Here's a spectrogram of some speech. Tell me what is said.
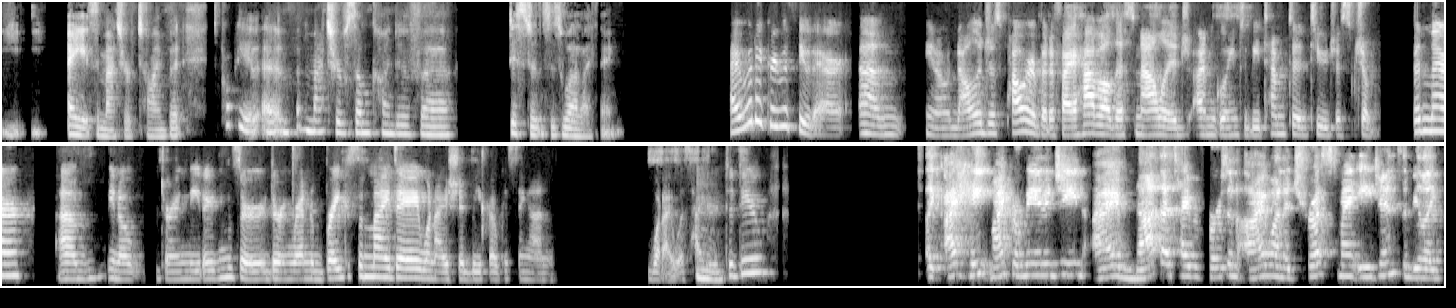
a, it's a matter of time, but it's probably a, a matter of some kind of uh, distance as well. I think. I would agree with you there. Um, you know, knowledge is power, but if I have all this knowledge, I'm going to be tempted to just jump in there. Um, you know, during meetings or during random breaks in my day when I should be focusing on what I was hired mm. to do. Like, I hate micromanaging. I am not that type of person. I want to trust my agents and be like,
